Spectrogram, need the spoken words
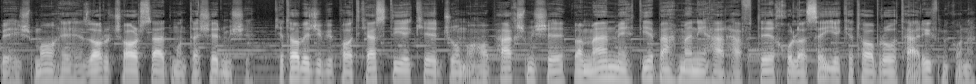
بهش ماه 1400 منتشر میشه. کتاب جیبی پادکستیه که جمعه ها پخش میشه و من مهدی بهمنی هر هفته خلاصه یک کتاب رو تعریف می‌کنم.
